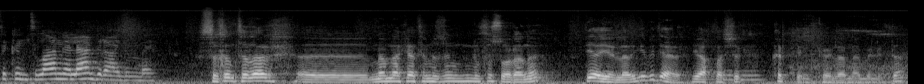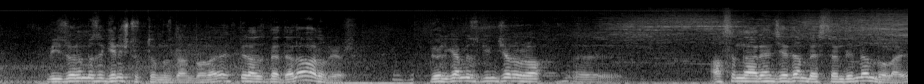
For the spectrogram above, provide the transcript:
sıkıntılar nelerdir Aydın Bey? Sıkıntılar e, memleketimizin nüfus oranı diğer yerler gibi değil. Yaklaşık 40 bin köylerine birlikte. Vizyonumuzu geniş tuttuğumuzdan dolayı biraz bedeli ağır oluyor. Bölgemiz güncel olarak e, asıl narenciyeden beslendiğinden dolayı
